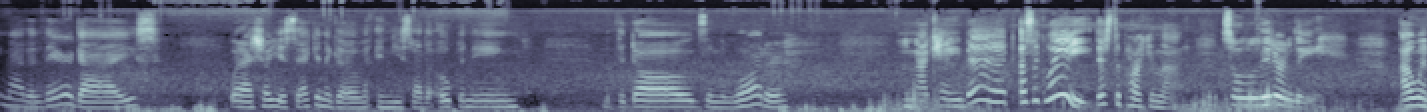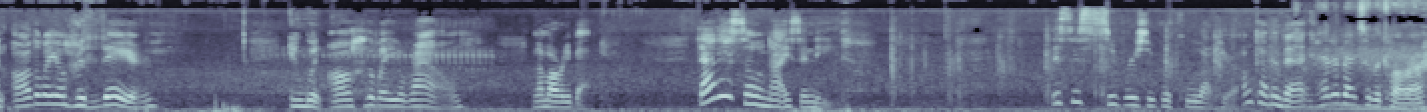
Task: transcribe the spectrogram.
came out of there, guys, what I showed you a second ago, and you saw the opening with the dogs and the water. And I came back, I was like, wait, that's the parking lot. So literally, I went all the way over there and went all the way around and I'm already back. That is so nice and neat. This is super, super cool out here. I'm coming back. I'm headed back to the car.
